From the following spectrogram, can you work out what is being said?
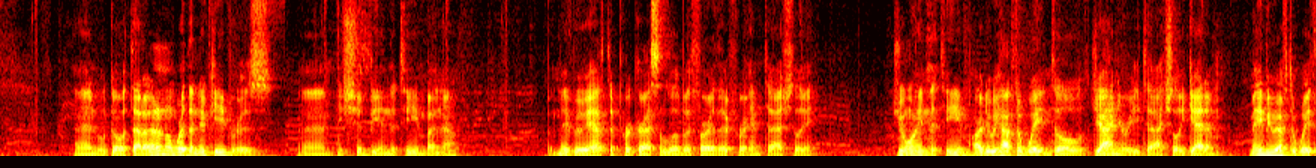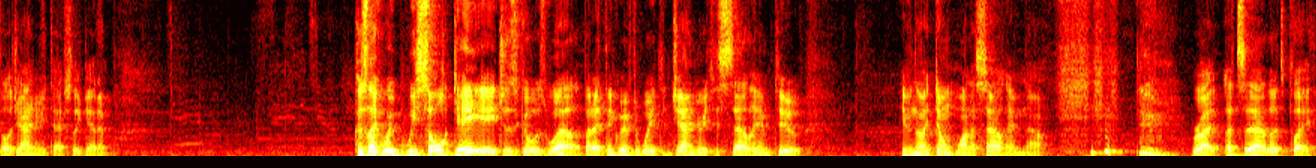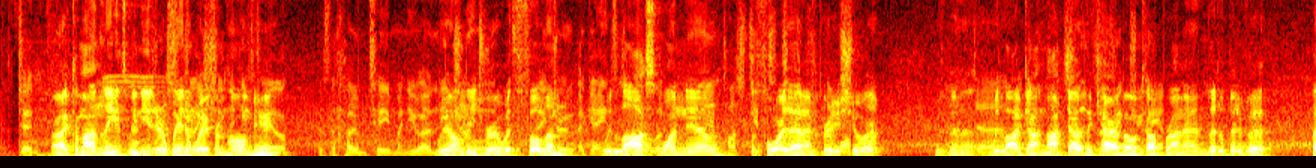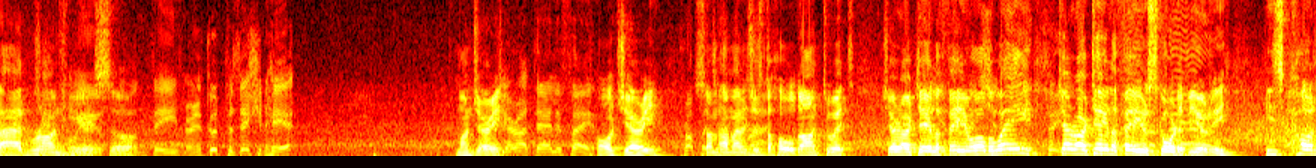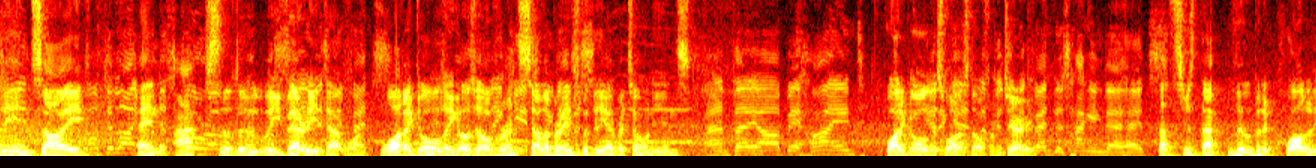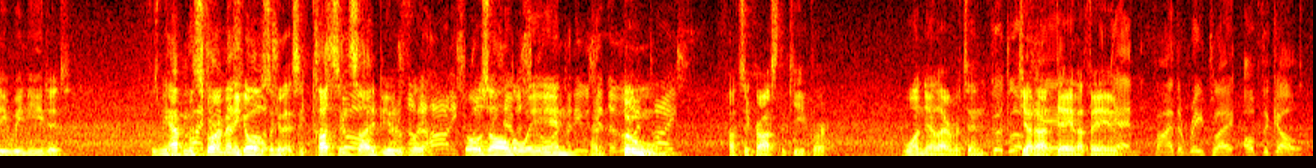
And we'll go with that. I don't know where the new keeper is. Um, he should be in the team by now. But maybe we have to progress a little bit further for him to actually join the team? Or do we have to wait until January to actually get him? Maybe we have to wait till January to actually get him. Because, like, we, we sold Gueye ages ago as well, but I think we have to wait to January to sell him, too. Even though I don't want to sell him now. right, let's uh, let's play. Alright, come on, Leeds. We needed a win away from home here. we only drew with Fulham. We lost 1-0. Before that, I'm pretty sure. We've been uh, we got knocked out of the Carabao Cup. We're on a little bit of a bad run here, so. Come on, Jerry. Oh, Jerry somehow manages to hold on to it. Gerard Deulofeu all the way. Gerard Deulofeu scored a beauty. He's cut inside and absolutely buried that one. What a goal. He goes over and celebrates with the Evertonians. What a goal this was, though, from Jerry. That's just that little bit of quality we needed. Because we haven't been scoring many goals. Look at this. He cuts inside beautifully, goes all the way in, and boom. Cuts across the keeper. 1-0 Everton. Gerard Deulofeu.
